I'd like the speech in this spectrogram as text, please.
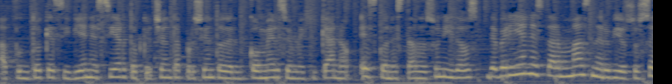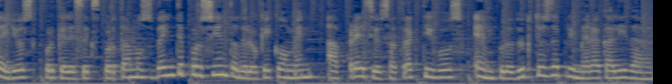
Apuntó que si bien es cierto que 80% del comercio mexicano es con Estados Unidos, deberían estar más nerviosos ellos porque les exportamos 20% de lo que comen a precios atractivos en productos de primera calidad.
